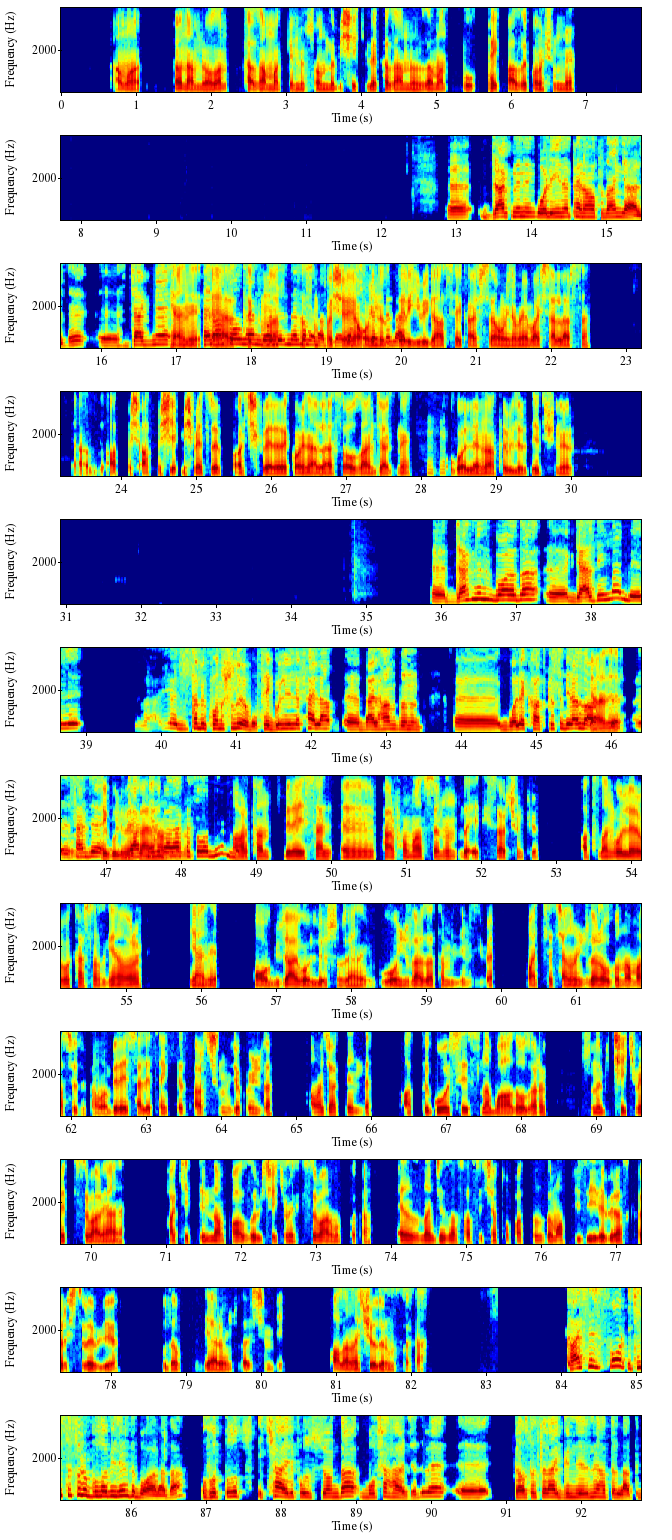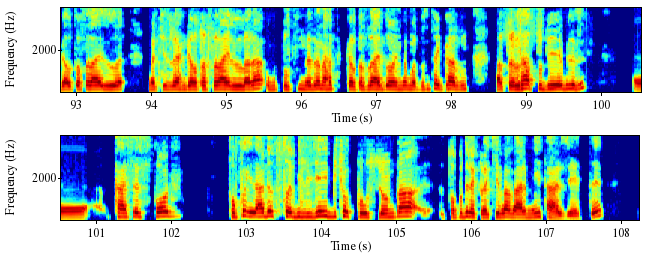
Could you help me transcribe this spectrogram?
Ama önemli olan kazanmak günün sonunda bir şekilde kazandığın zaman bu pek fazla konuşulmuyor. E, Cagne'nin golü yine penaltıdan geldi. E, Cagne yani penaltı olmayan golleri ne zaman atmaya oynadıkları gibi Galatasaray'a karşı oynamaya başlarlarsa 60-60-70 metre açık vererek oynarlarsa Ozan Cagne o gollerini atabilir diye düşünüyorum. E, Cagne'nin bu arada e, geldiğinden beri ya, tabii konuşuluyor bu. Feguli ile falan e, Belhanda'nın e, gole katkısı biraz arttı. Yani, e, sence Feguli ve Belhanda'nın alakası olabilir mi? Artan bireysel e, performanslarının da etkisi var. Çünkü atılan gollere bakarsanız genel olarak yani o güzel gol diyorsunuz. Yani bu oyuncular zaten bildiğimiz gibi maç seçen oyuncular olduğundan bahsediyorduk ama bireysel yetenekleri tartışılmayacak oyuncular. Ama Jacklin'in de attığı gol sayısına bağlı olarak üstünde bir çekim etkisi var yani. Hak ettiğinden fazla bir çekim etkisi var mutlaka. En azından ceza sahası içine top attığın zaman fiziğiyle biraz karıştırabiliyor. Bu da diğer oyuncular için bir alan açıyordur mutlaka. Kayseri Spor 2-0'ı bulabilirdi bu arada. Uhud Bulut iki ayrı pozisyonda boşa harcadı ve e, Galatasaray günlerini hatırlattı. Galatasaraylı maçı izleyen Galatasaraylılara Umut Bulut'un neden artık Galatasaray'da oynamadığını tekrar hatırlattı diyebiliriz. Ee, Kayseri Spor topu ileride tutabileceği birçok pozisyonda topu direkt rakibe vermeyi tercih etti.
